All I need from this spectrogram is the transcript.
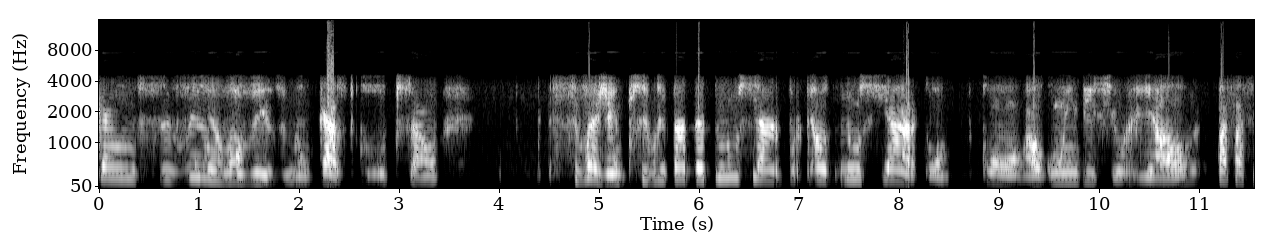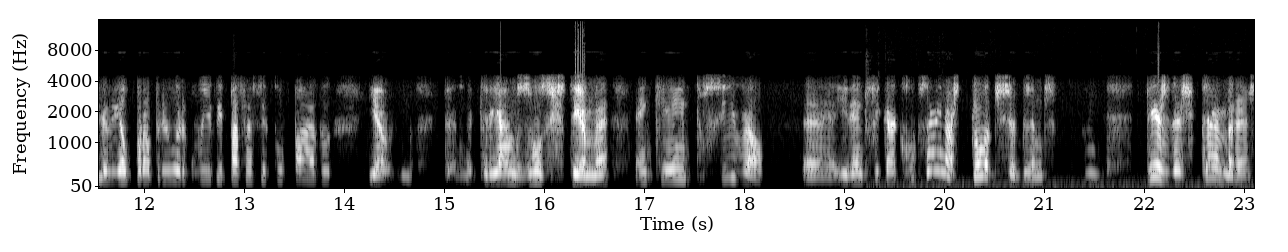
quem se vê envolvido num caso de corrupção se veja impossibilitado de denunciar, porque ao denunciar com, com algum indício real, passa a ser ele próprio arguído e passa a ser culpado. E é, criamos um sistema em que é impossível uh, identificar corrupção e nós todos sabemos, desde as câmaras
